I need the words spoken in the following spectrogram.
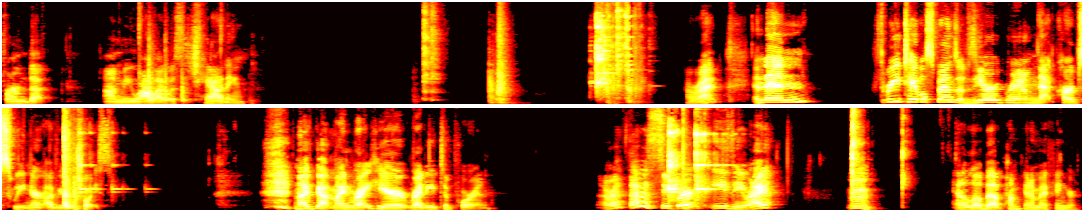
firmed up on me while I was chatting. All right. And then three tablespoons of zero gram net carb sweetener of your choice. And I've got mine right here ready to pour in. All right, that was super easy, right? Mm. And a little bit of pumpkin on my finger.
